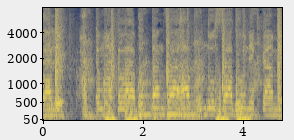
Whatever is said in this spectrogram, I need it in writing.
निघाले हट्ट मातला भक्तांचा বন্ধু সাধু নিকামে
